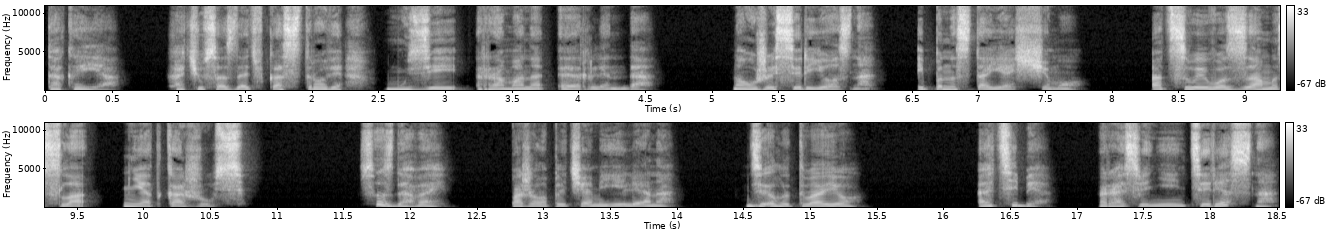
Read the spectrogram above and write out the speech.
Так и я хочу создать в Кострове музей Романа Эрлинда. Но уже серьезно и по-настоящему от своего замысла не откажусь. Создавай, пожала плечами Елена. Дело твое. А тебе разве не интересно?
